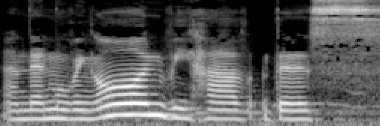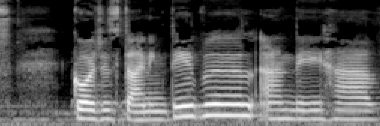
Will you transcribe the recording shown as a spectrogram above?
And then moving on, we have this gorgeous dining table and they have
